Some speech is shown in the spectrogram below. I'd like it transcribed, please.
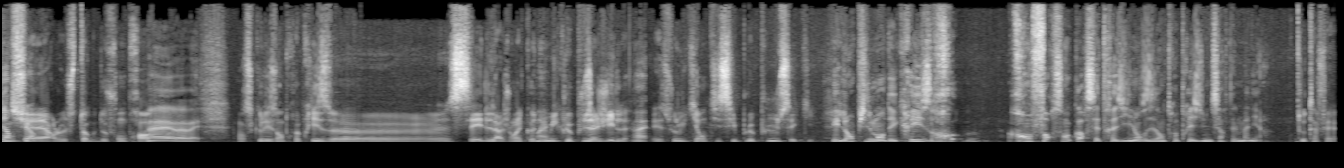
bien sûr. le stock de fonds propres. Ouais, Je pense que les entreprises, euh, c'est l'agent économique le plus agile et celui qui anticipe le plus et qui. Et l'empilement des crises renforce encore cette résilience des entreprises d'une certaine manière. Tout à fait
